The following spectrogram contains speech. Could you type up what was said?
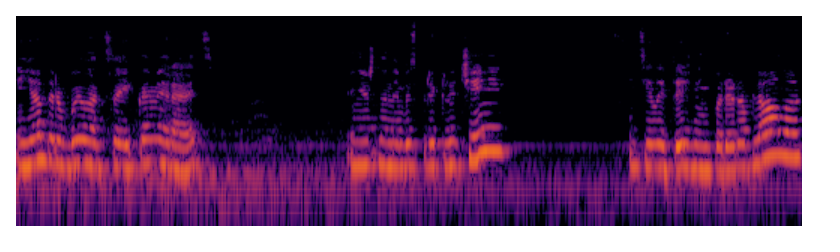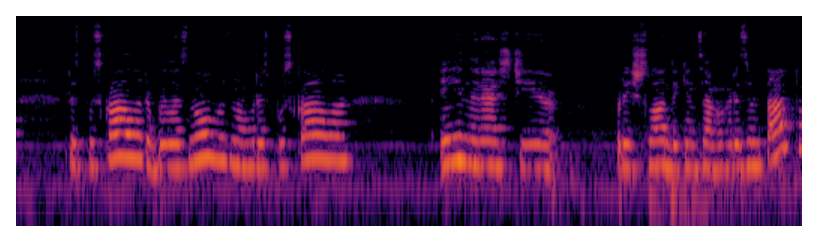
і я доробила цей камірець. Звісно, не без приключень. І цілий тиждень переробляла, розпускала, робила знову, знову розпускала. І нарешті прийшла до кінцевого результату.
